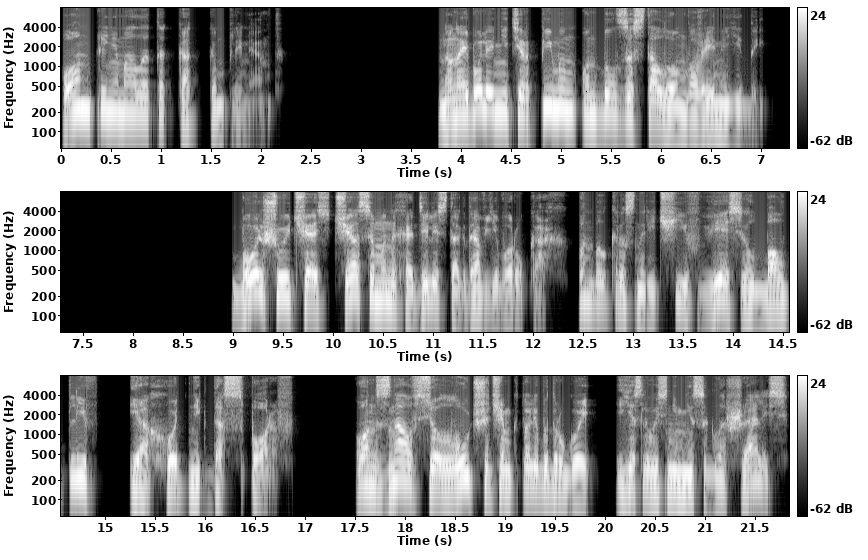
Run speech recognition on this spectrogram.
Он принимал это как комплимент. Но наиболее нетерпимым он был за столом во время еды. Большую часть часа мы находились тогда в его руках. Он был красноречив, весел, болтлив и охотник до споров. Он знал все лучше, чем кто-либо другой, и если вы с ним не соглашались,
